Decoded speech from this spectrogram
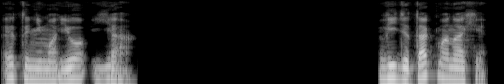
это не мое я. Видя так, монахи,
